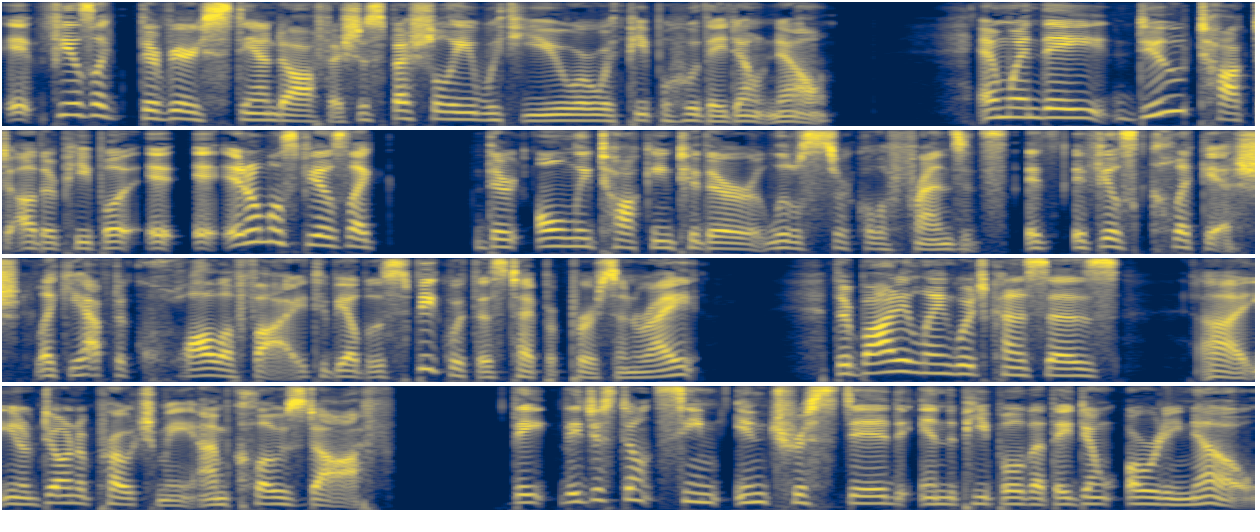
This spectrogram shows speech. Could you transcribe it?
it feels like they're very standoffish, especially with you or with people who they don't know. And when they do talk to other people, it, it, it almost feels like they're only talking to their little circle of friends. It's, it, it feels cliquish, like you have to qualify to be able to speak with this type of person, right? Their body language kind of says, uh, you know, don't approach me. I'm closed off. They, they just don't seem interested in the people that they don't already know.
